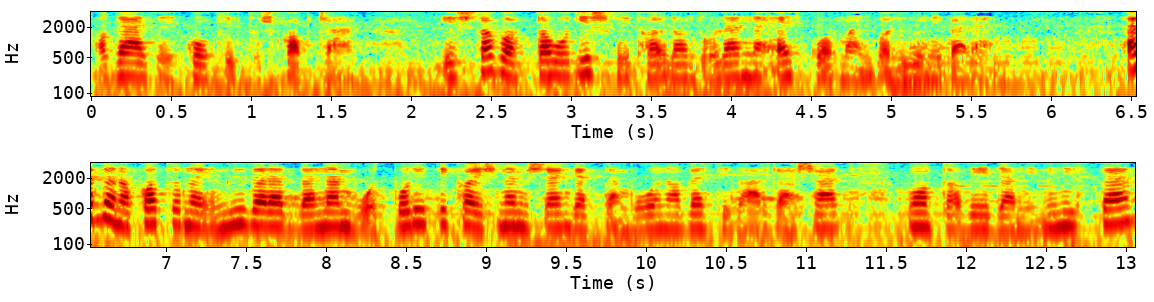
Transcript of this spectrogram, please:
a gázai konfliktus kapcsán, és szagadta, hogy ismét hajlandó lenne egy kormányba ülni vele. Ebben a katonai műveletben nem volt politika, és nem is engedtem volna a beszivárgását, mondta a védelmi miniszter,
